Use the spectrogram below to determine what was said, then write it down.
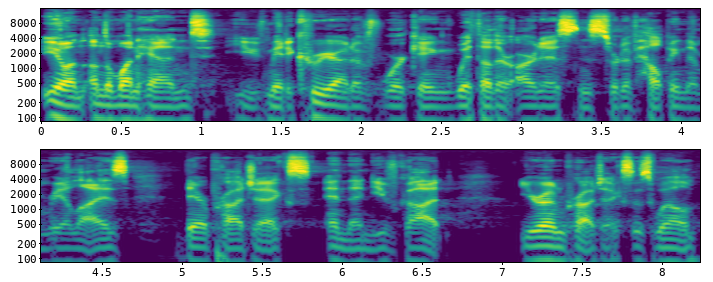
you know, on, on, the one hand, you've made a career out of working with other artists and sort of helping them realize their projects, and then you've got your own projects as well.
